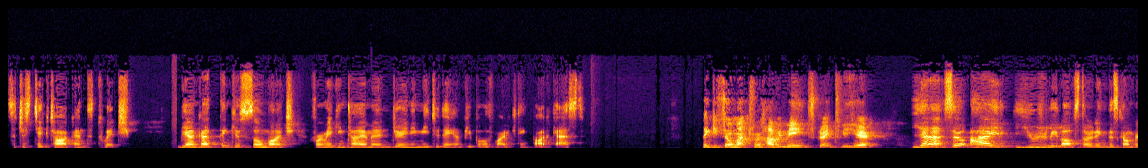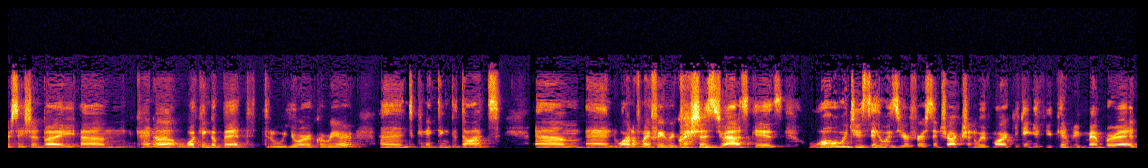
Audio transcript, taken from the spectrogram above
such as TikTok and Twitch. Bianca, thank you so much for making time and joining me today on People of Marketing podcast. Thank you so much for having me. It's great to be here. Yeah, so I usually love starting this conversation by um, kind of walking a bit through your career and connecting the dots. Um, and one of my favorite questions to ask is what would you say was your first interaction with marketing, if you can remember it?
